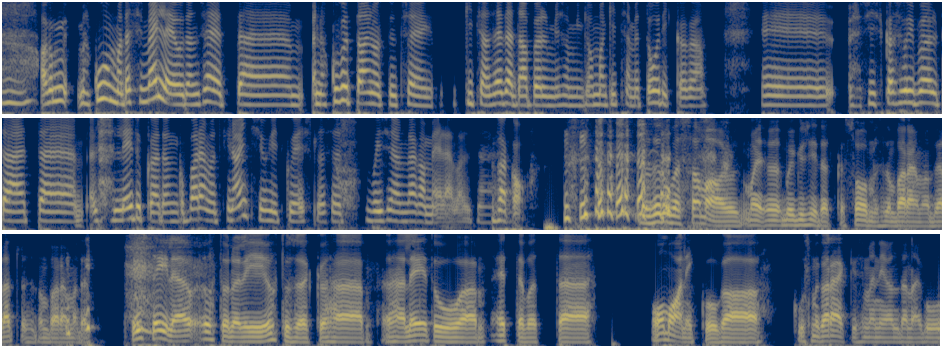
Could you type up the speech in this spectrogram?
mm. -hmm. aga kuhu ma tahtsin välja jõuda, on see, et äh, noh, kui võtta ainult nüüd see kitsas edetabel, mis on mingi oma kitsa metoodikaga, eh, siis kas võib öelda, et äh, leedukad on ka paremad finantsjuhid kui eestlased või see on väga meelevaldne? väga no see on umbes sama, ma ei või küsida, et kas soomlased on paremad või lätlased on paremad, et just eile õhtul oli õhtusöök ühe, ühe Leedu ettevõtte omanikuga kus me ka rääkisime nii-öelda nagu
